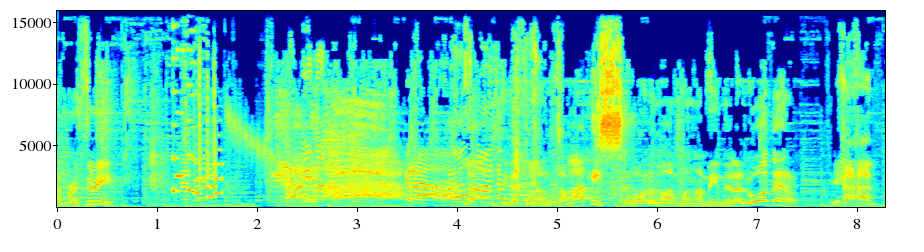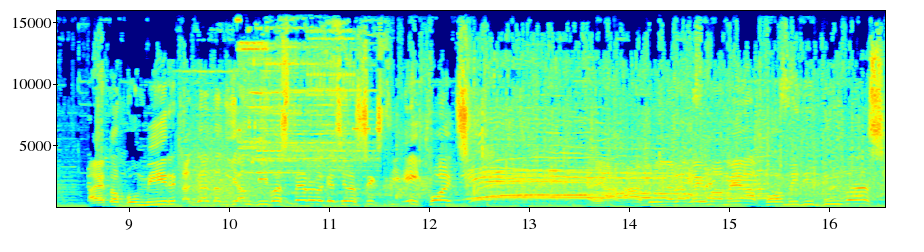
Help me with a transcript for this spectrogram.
Number three. grabe. Yan, binato ng kamatis o naman mga mineral water. Yan. Ay, ito, bumirit agad ang Young Divas pero agad sila 68 points. Kaya habol na lang kayo mamaya, Comedy Divas.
